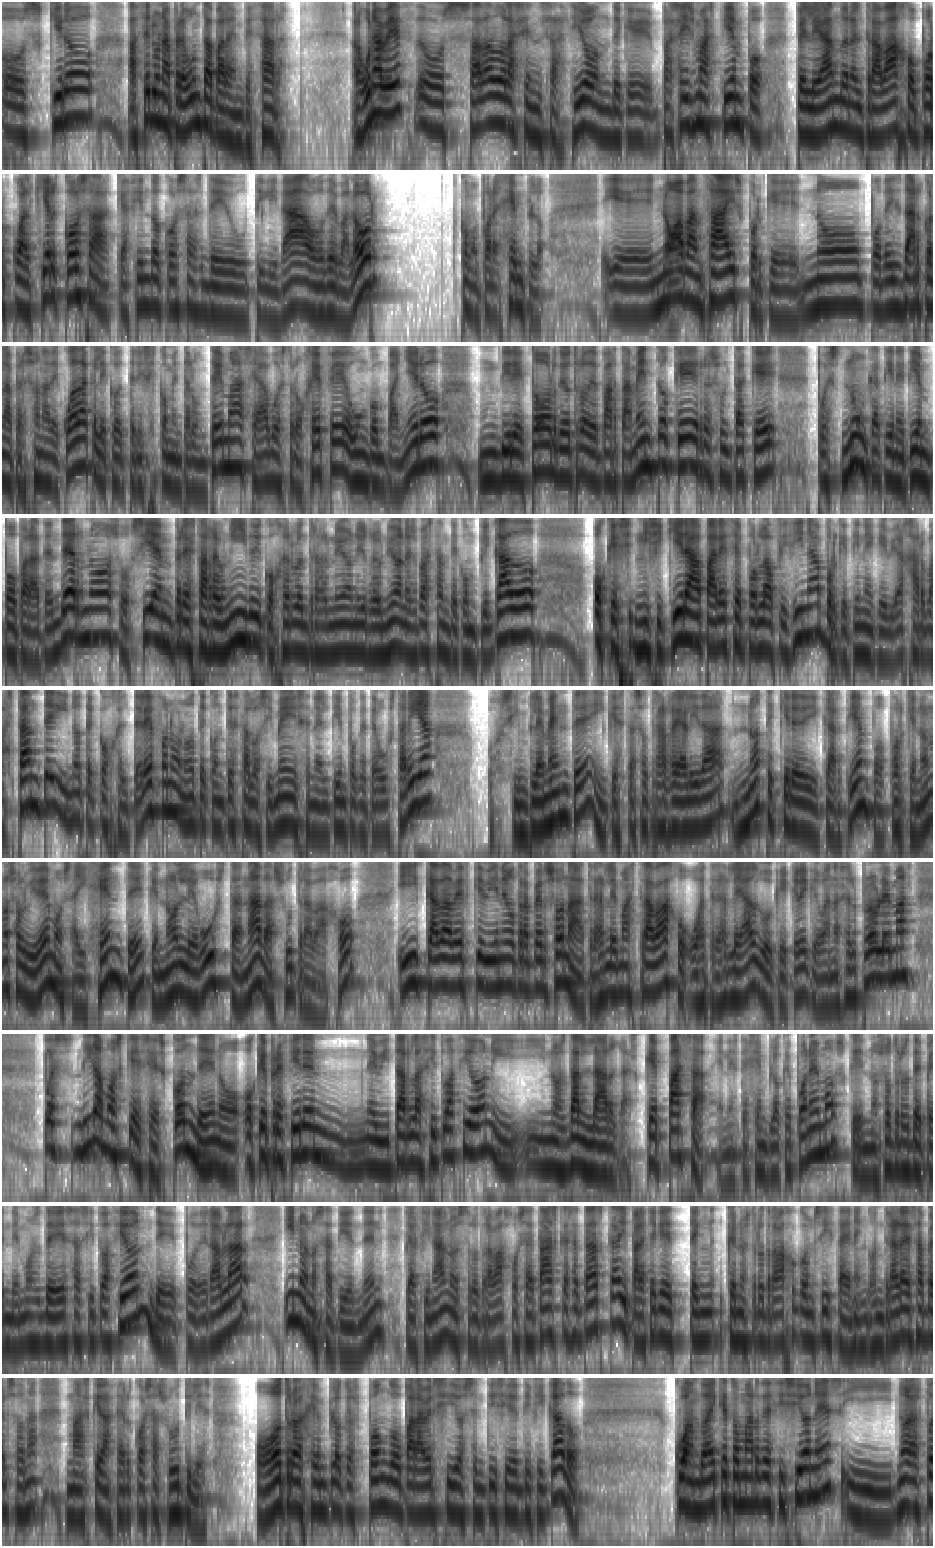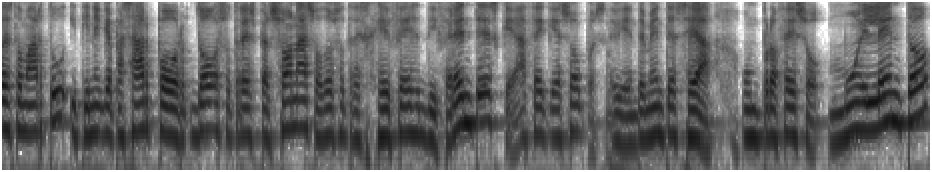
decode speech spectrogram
os quiero hacer una pregunta para empezar. ¿Alguna vez os ha dado la sensación de que pasáis más tiempo peleando en el trabajo por cualquier cosa que haciendo cosas de utilidad o de valor? Como por ejemplo, eh, no avanzáis porque no podéis dar con la persona adecuada, que le tenéis que comentar un tema, sea vuestro jefe o un compañero, un director de otro departamento que resulta que pues nunca tiene tiempo para atendernos o siempre está reunido y cogerlo entre reunión y reunión es bastante complicado o que ni siquiera aparece por la oficina porque tiene que viajar bastante y no te coge el teléfono, no te contesta los emails en el tiempo que te gustaría, o simplemente, y que esta es otra realidad, no te quiere dedicar tiempo, porque no nos olvidemos, hay gente que no le gusta nada su trabajo y cada vez que viene otra persona a traerle más trabajo o a traerle algo que cree que van a ser problemas, pues digamos que se esconden o, que prefieren evitar la situación y, nos dan largas. ¿Qué pasa en este ejemplo que ponemos? Que nosotros dependemos de esa situación, de poder hablar y no nos atienden. Y al final nuestro trabajo se atasca, se atasca y parece que, que nuestro trabajo consista en encontrar a esa persona más que en hacer cosas útiles. otro ejemplo que os pongo para ver si os sentís identificado cuando hay que tomar decisiones y no las puedes tomar tú y tienen que pasar por dos o tres personas o dos o tres jefes diferentes que hace que eso pues evidentemente sea un proceso muy lento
